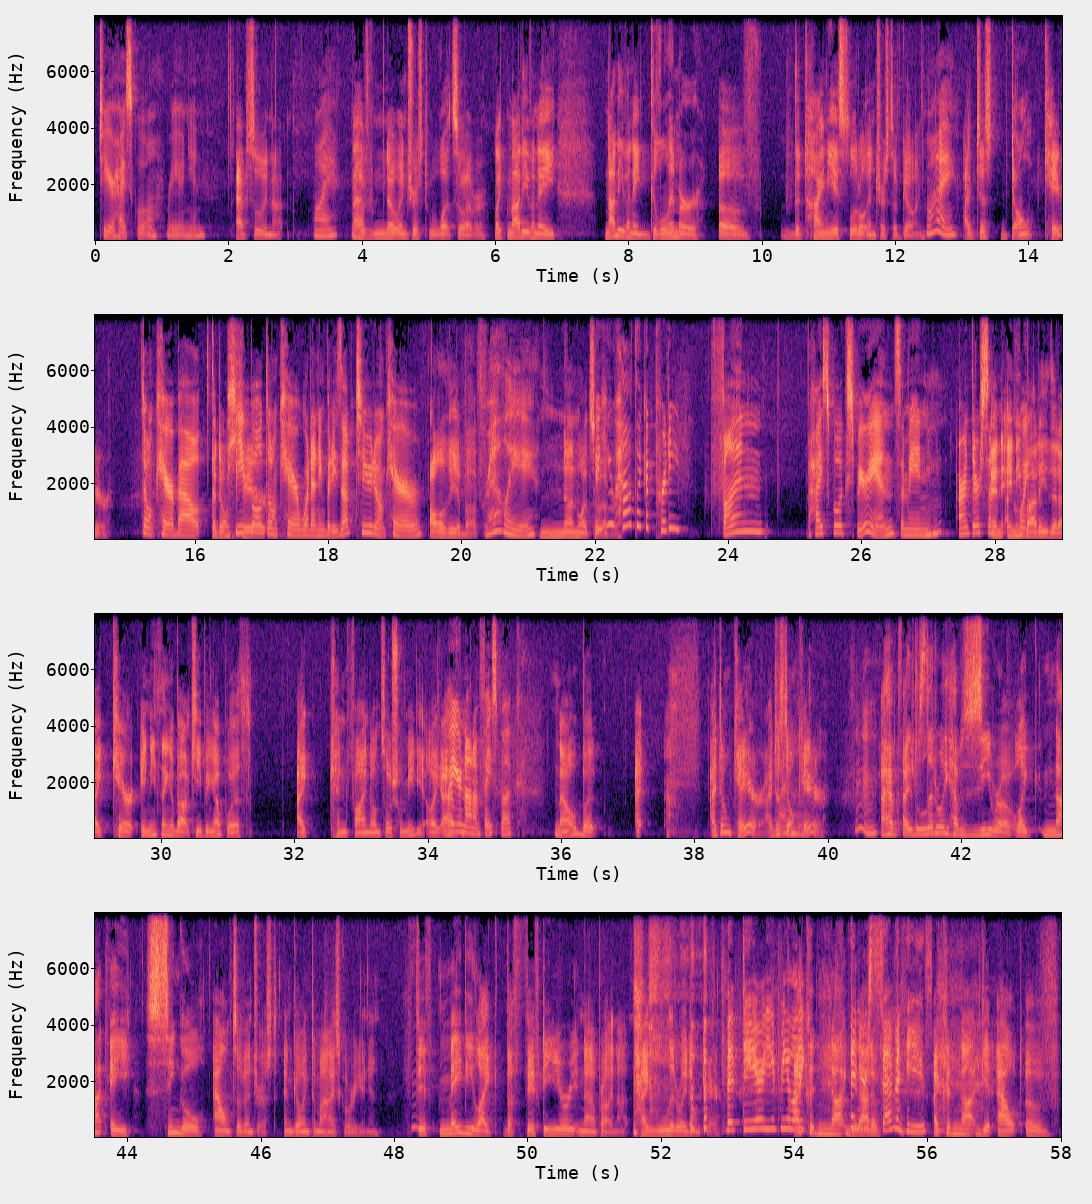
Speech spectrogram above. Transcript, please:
to your high school reunion? Absolutely not. Why? I have no interest whatsoever. Like not even a not even a glimmer of the tiniest little interest of going. Why? I just don't care. Don't care about the I don't people, care- don't care what anybody's up to, don't care. All of the above. Really? None But whatsoever. you had like a pretty fun high school experience. I mean, Mm-hmm. Aren't there some and acquaint- anybody that I care anything about keeping up with, I can find on social media. Like I But have, you're not on Facebook. no, but I I don't care. I just don't care. Hmm. I have I literally have zero, like not a single ounce of interest in going to my high school reunion. Hmm. Fif- maybe like the 50 year no probably not i literally don't care 50 year, you'd be like, i could not get out of 70s. I could not get out of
